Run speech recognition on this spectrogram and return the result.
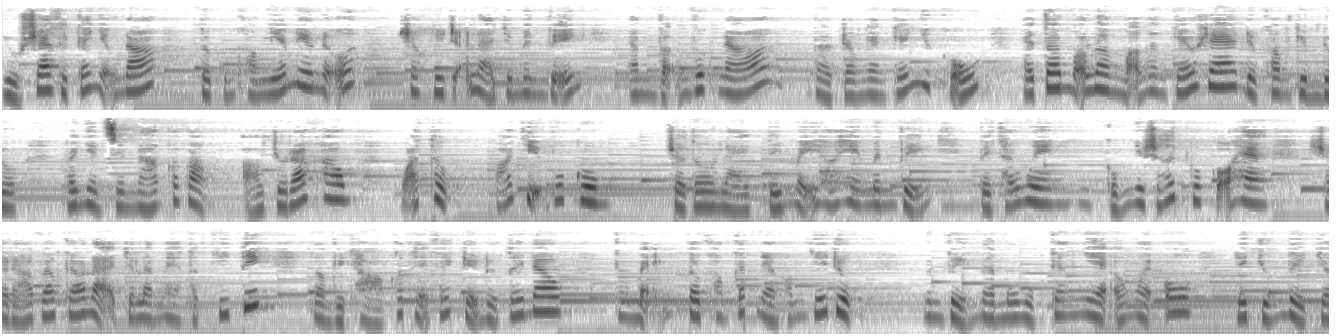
Dù sao thì cái nhẫn đó tôi cũng không dám đeo nữa. Sau khi trả lại cho Minh Viễn, anh vẫn vứt nó vào trong ngăn kéo như cũ. hệ tôi mỗi lần mở ngăn kéo ra đều không kìm được, phải nhìn xem nó có còn ở chỗ đó không. Quả thực, khó chịu vô cùng. Rồi tôi lại tỉ mỉ hỏi hàng Minh Viễn về thói quen cũng như sở thích của cổ hàng, sau đó báo cáo lại cho Lâm Hà thật chi tiết, còn việc họ có thể phát triển được tới đâu. Căn bản tôi không cách nào khống chế được. Minh Viễn đã mua một căn nhà ở ngoài ô để chuẩn bị cho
